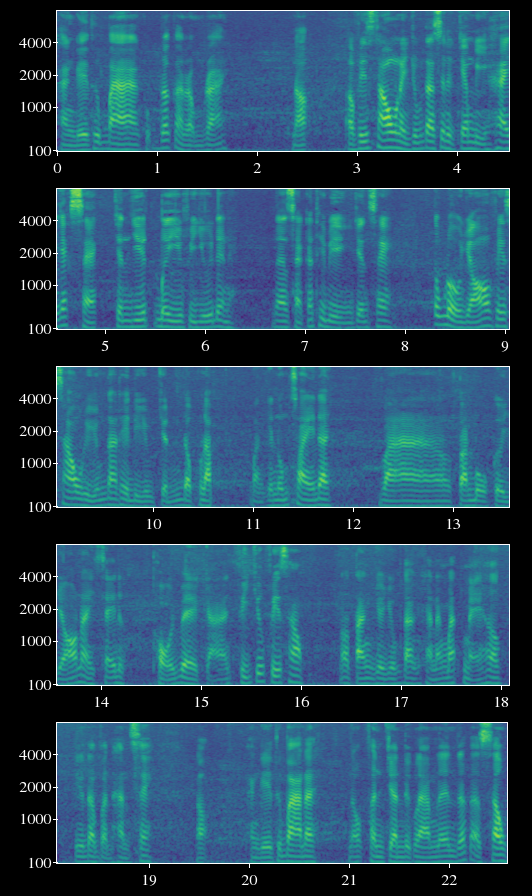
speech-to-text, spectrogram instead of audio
Hàng ghế thứ ba cũng rất là rộng rãi. Đó. Ở phía sau này chúng ta sẽ được trang bị hai jack sạc trên USB ở phía dưới đây này. Đang sạc các thiết bị trên xe. Tốc độ gió phía sau thì chúng ta thể điều chỉnh độc lập bằng cái núm xoay ở đây. Và toàn bộ cửa gió này sẽ được thổi về cả phía trước phía sau. Nó tăng cho chúng ta khả năng mát mẻ hơn khi chúng ta vận hành xe. Đó. Hàng ghế thứ ba đây. Nó, phần trần được làm lên rất là sâu.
